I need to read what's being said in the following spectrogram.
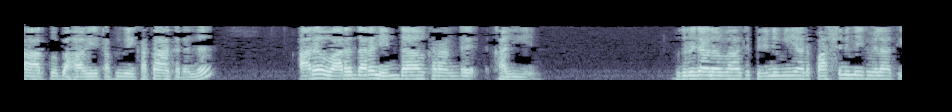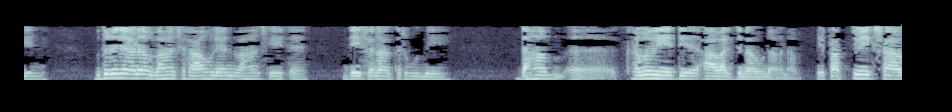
ආත්ම භාවයට අපි මේ කතා කරන අර වරදර නින්දාව කරන්න කලින් බුදුරජාණන් වහන්සේ පිරිනිවීමට පස්සේනේ මේක වෙලා තියෙන්නේ. බුදුරජාණන් වහන්සේ රාහුලයන් වහන්සේට දේශනා කරපු මේ දහම් ක්‍රමවේදය ආවර්ජන වුණා නම් මේ ප්‍රත්‍යවේක්ෂාව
